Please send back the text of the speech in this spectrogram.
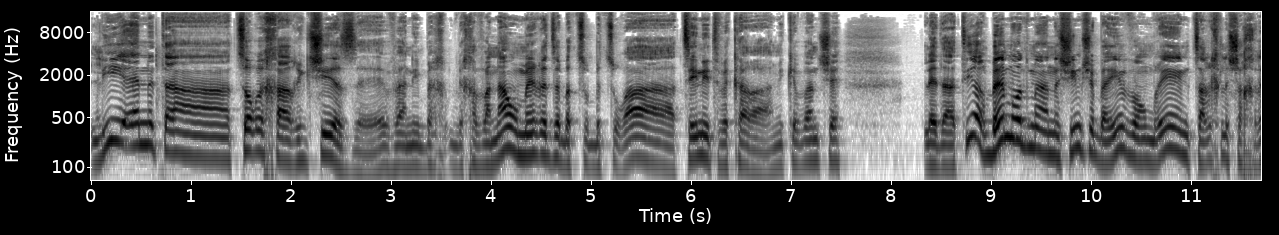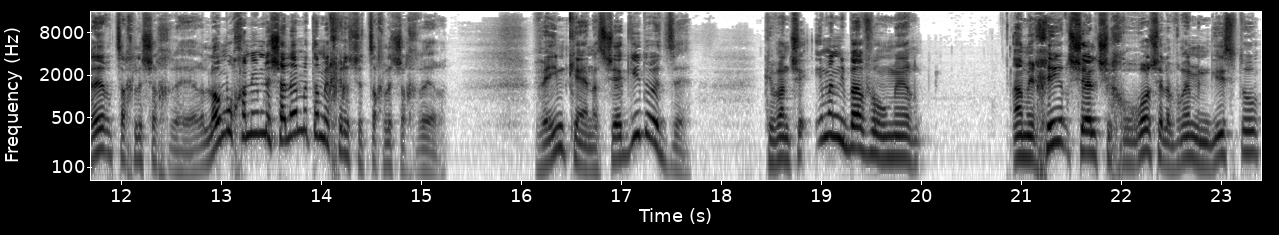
לי אין את הצורך הרגשי הזה, ואני בכ- בכוונה אומר את זה בצ- בצורה צינית וקרה, מכיוון שלדעתי הרבה מאוד מהאנשים שבאים ואומרים צריך לשחרר, צריך לשחרר, לא מוכנים לשלם את המחיר שצריך לשחרר. ואם כן, אז שיגידו את זה. כיוון שאם אני בא ואומר, המחיר של שחרורו של אברהם מנגיסטו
